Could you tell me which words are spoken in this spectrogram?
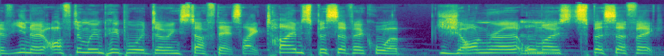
of, you know, often when people are doing stuff that's like time specific or, genre almost specific.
